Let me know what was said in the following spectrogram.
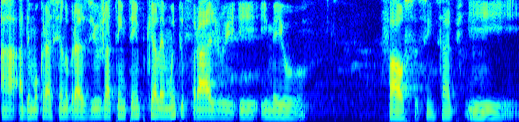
a, a democracia no Brasil já tem tempo que ela é muito frágil e, e- e meio falsa, assim, sabe? E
